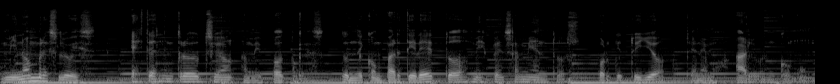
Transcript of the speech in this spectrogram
mi nombre es Luis. Esta es la introducción a mi podcast, donde compartiré todos mis pensamientos porque tú y yo tenemos algo en común.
